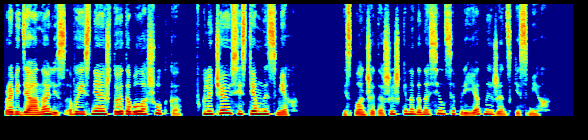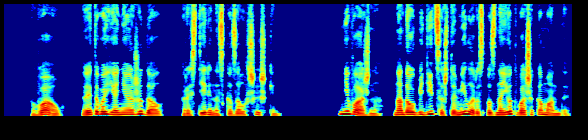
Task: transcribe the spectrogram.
Проведя анализ, выясняю, что это была шутка. Включаю системный смех. Из планшета Шишкина доносился приятный женский смех. «Вау, этого я не ожидал», – растерянно сказал Шишкин. «Неважно. Надо убедиться, что Мила распознает ваши команды.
